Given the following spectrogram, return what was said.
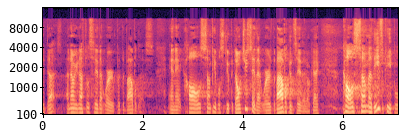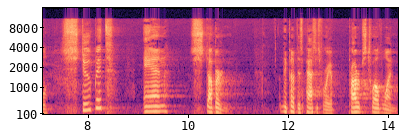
It does. I know you're not supposed to say that word, but the Bible does. And it calls some people stupid. Don't you say that word. The Bible can say that, okay? Calls some of these people stupid and stubborn. Let me put up this passage for you. Proverbs 12:1.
